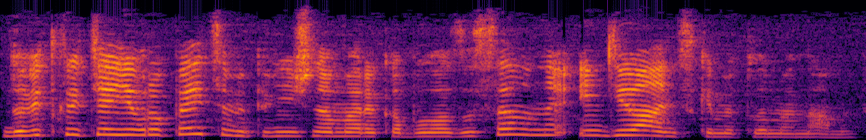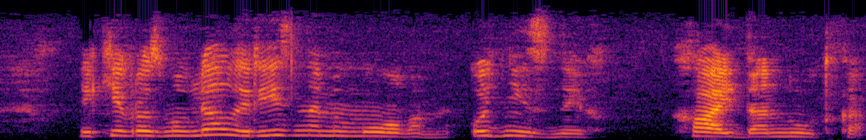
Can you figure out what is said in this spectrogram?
До відкриття європейцями Північна Америка була заселена індіанськими племенами, які розмовляли різними мовами. Одні з них хайда, нутка,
